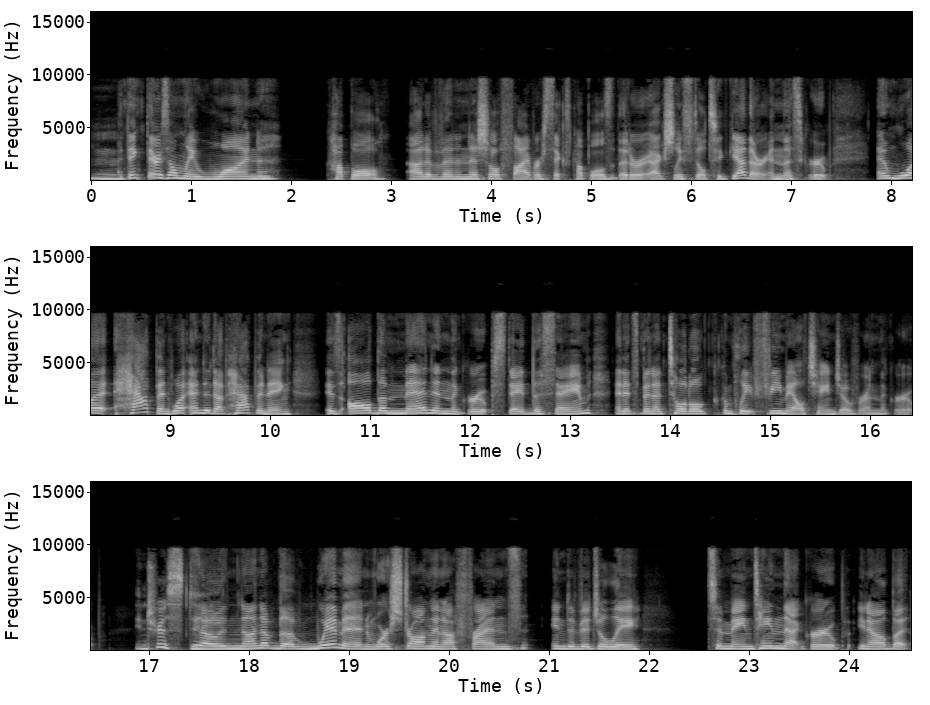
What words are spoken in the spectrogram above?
mm. i think there's only one couple out of an initial five or six couples that are actually still together in this group and what happened what ended up happening is all the men in the group stayed the same and it's been a total complete female changeover in the group Interesting. so none of the women were strong enough friends individually to maintain that group, you know, but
